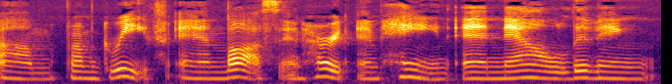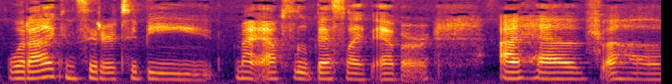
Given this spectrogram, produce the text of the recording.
um, from grief and loss and hurt and pain, and now living what I consider to be my absolute best life ever. I have uh,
